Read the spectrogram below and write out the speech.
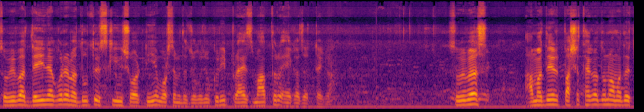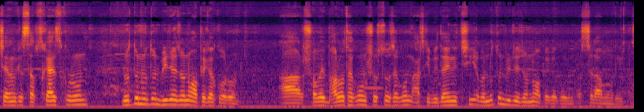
so এবার দেরি না করে আমরা দ্রুত স্ক্রিনশট নিয়ে বর্ষার মধ্যে যোগাযোগ করি প্রাইস মাত্র এক হাজার টাকা। সো এবার আমাদের পাশে থাকার জন্য আমাদের চ্যানেলকে সাবস্ক্রাইব করুন, নতুন নতুন ভিডিওর জন্য অপেক্ষা করুন। আর সবাই ভালো থাকুন, সুস্থ থাকুন। আজকে বিদায় নিচ্ছি। আবার নতুন ভিডিওর জন্য অপেক্ষা করুন। আসসালামু আলাইকুম।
